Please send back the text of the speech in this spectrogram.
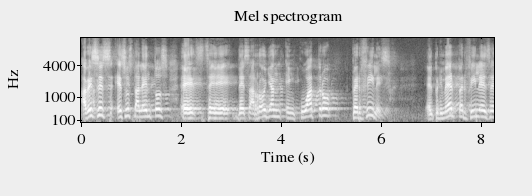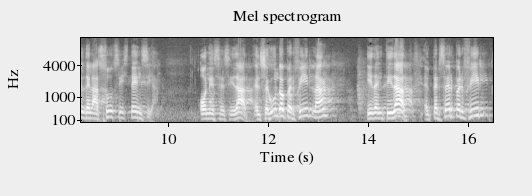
A veces esos talentos eh, se desarrollan en cuatro perfiles. El primer perfil es el de la subsistencia o necesidad. El segundo perfil, la identidad. El tercer perfil,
